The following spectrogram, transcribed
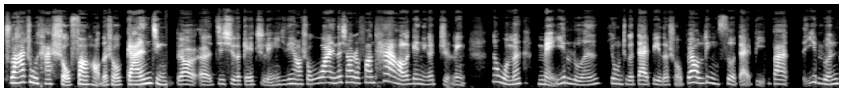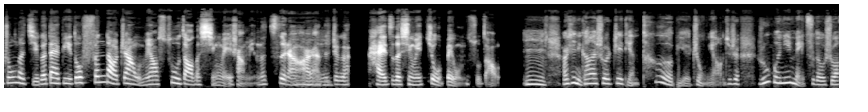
抓住他手放好的时候，赶紧不要呃继续的给指令，一定要说，哇，你的小手放太好了，给你个指令。那我们每一轮用这个代币的时候，不要吝啬代币，把一轮中的几个代币都分到这样我们要塑造的行为上面，那自然而然的这个孩子的行为就被我们塑造了。嗯，而且你刚才说这点特别重要，就是如果你每次都说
